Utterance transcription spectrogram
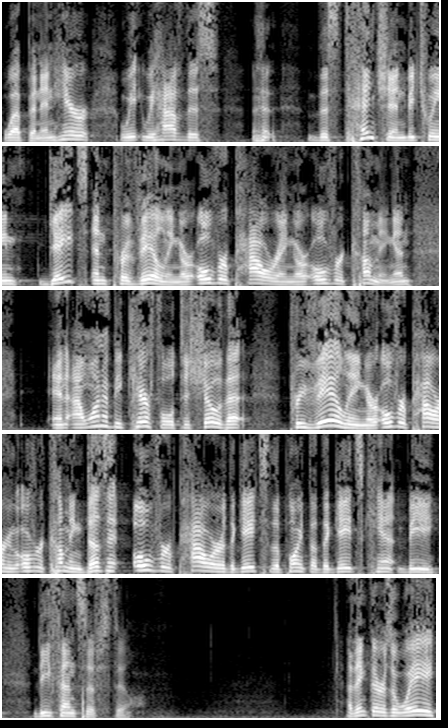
weapon. And here we, we have this, this tension between gates and prevailing or overpowering or overcoming. And, and I want to be careful to show that prevailing or overpowering or overcoming doesn't overpower the gates to the point that the gates can't be defensive still. I think there's a way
